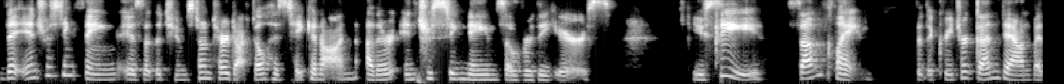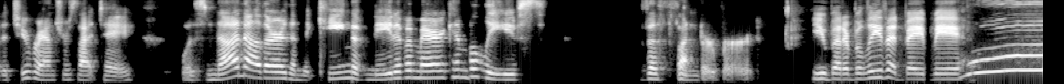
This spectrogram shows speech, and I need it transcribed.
the interesting thing is that the tombstone pterodactyl has taken on other interesting names over the years. You see, some claim that the creature gunned down by the two ranchers that day was none other than the king of Native American beliefs, the Thunderbird. You better believe it, baby. Woo!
